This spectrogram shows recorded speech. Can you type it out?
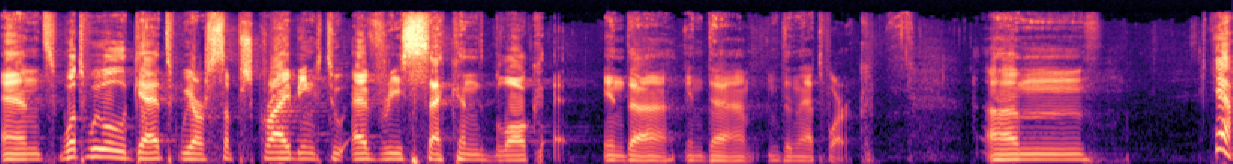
And what we will get, we are subscribing to every second block in the, in the, in the network. Um, yeah,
